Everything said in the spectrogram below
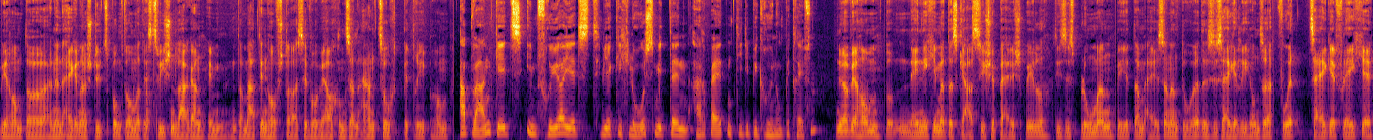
wir haben da einen eigenen Stützpunkt, wo wir das zwischenlagern, in der Martinhofstraße, wo wir auch unseren Anzuchtbetrieb haben. Ab wann geht es im Frühjahr jetzt wirklich los mit den Arbeiten, die die Begrünung betreffen? Ja, wir haben, nenne ich immer das klassische Beispiel, dieses Blumenbeet am Eisernen Tor. Das ist eigentlich unsere Vorzeigefläche,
